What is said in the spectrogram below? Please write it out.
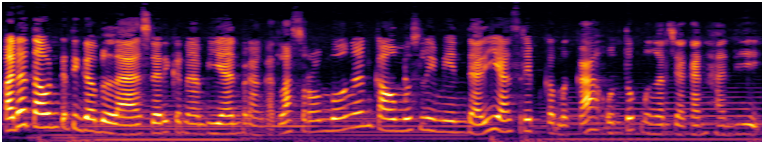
Pada tahun ke-13 dari kenabian berangkatlah serombongan kaum muslimin dari Yasrib ke Mekah untuk mengerjakan haji.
